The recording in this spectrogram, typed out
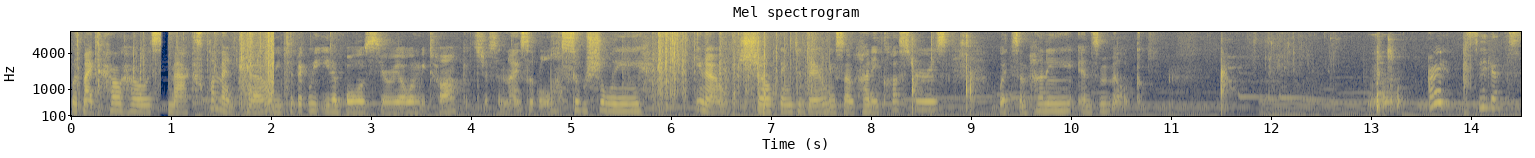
with my co-host Max Clemento. We typically eat a bowl of cereal when we talk. It's just a nice little socially, you know, chill thing to do. Some honey clusters with some honey and some milk. Alright, see you guys.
